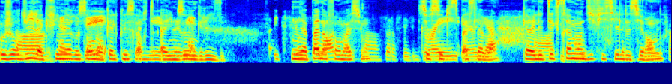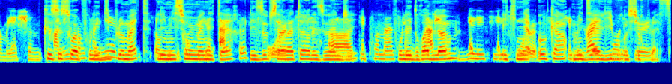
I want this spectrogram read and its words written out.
Aujourd'hui, la Crimée ressemble en quelque sorte à une zone grise. Il n'y a pas d'informations sur ce qui se passe là-bas, car il est extrêmement difficile de s'y rendre, que ce soit pour les diplomates, les missions humanitaires, les observateurs des ONG, pour les droits de l'homme, et qu'il n'y a aucun média libre sur place.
